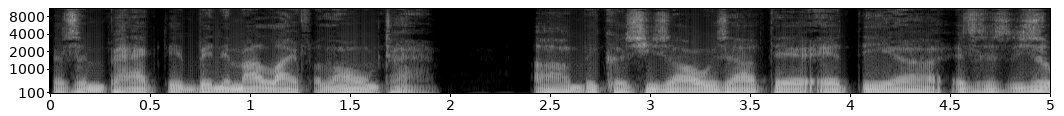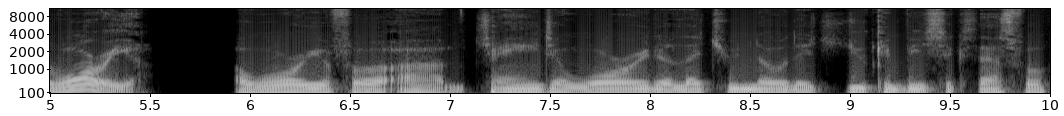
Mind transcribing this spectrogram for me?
that's impacted, been in my life a long time um, because she's always out there at the, uh, she's a warrior, a warrior for um, change, a warrior to let you know that you can be successful.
